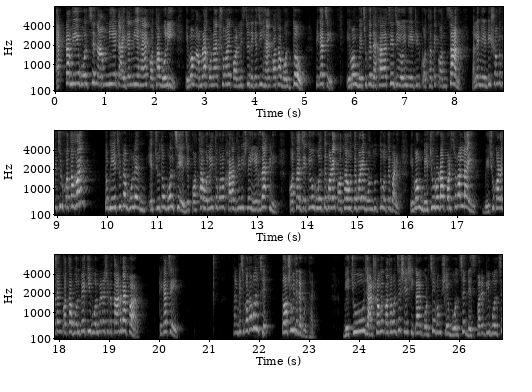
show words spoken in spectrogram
একটা মেয়ে বলছে, নাম নিয়ে টাইটেল নিয়ে হ্যাঁ কথা বলি। এবং আমরা কোনো এক সময় কল লিস্টে দেখেছি হ্যাঁ কথা বলতো। ঠিক আছে? এবং বেচুকে দেখা গেছে যে ওই মেয়েটির কথাতে কনসার্ন তাহলে মেয়েটির সঙ্গে বেচুর কথা হয়? তো মেয়েচুটা বলে এচু তো বলছে যে কথা হলেই তো কোনো খারাপ জিনিস নেই এক্স্যাক্টলি কথা যে কেউ বলতে পারে, কথা হতে পারে, বন্ধুত্ব হতে পারে। এবং বেচুর ওটা পার্সোনাল লাইফ বেচু কারোর সঙ্গে কথা বলবে, কি বলবে না সেটা তার ব্যাপার। ঠিক আছে? তাহলে বেচু কথা বলছে, তো অসুবিধাটা কোথায়? বেচু যার সঙ্গে কথা বলছে, সে স্বীকার করছে এবং সে বলছে ডেসপারেটলি বলছে।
